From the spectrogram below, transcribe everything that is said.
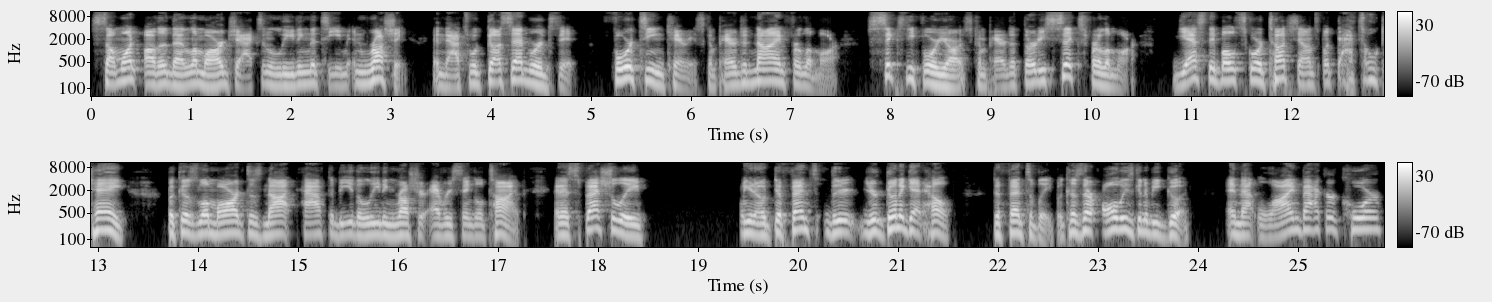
Someone other than Lamar Jackson leading the team in rushing. And that's what Gus Edwards did 14 carries compared to nine for Lamar, 64 yards compared to 36 for Lamar. Yes, they both scored touchdowns, but that's okay because Lamar does not have to be the leading rusher every single time. And especially, you know, defense, you're going to get help defensively because they're always going to be good. And that linebacker core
